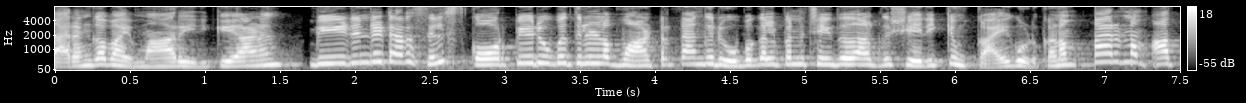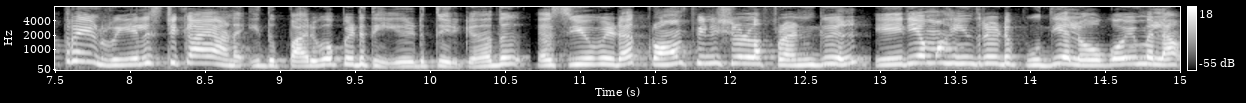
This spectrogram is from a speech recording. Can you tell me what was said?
തരംഗമായി മാറിയിരിക്കുകയാണ്. വീടിന്റെ ടെറസിൽ സ്കോർപിയോ രൂപത്തിലുള്ള വാട്ടർ ടാങ്ക് രൂപകൽപ്പന ചെയ്തയാൾക്ക് ശരിക്കും കൈ കൊടുക്കണം. കാരണം അത്രയും റിയലിസ്റ്റിക് ആയാണ് ഇത് പരുവപ്പെടുത്തി എടുത്തിരിക്കുന്നത്. എസ് യു വിയുടെ ക്രോം ഫിനിഷിലുള്ള ഫ്രണ്ട് ഗ്രിൽ ഏരിയ മഹീന്ദ്രയുടെ പുതിയ ലോഗോയുമെല്ലാം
